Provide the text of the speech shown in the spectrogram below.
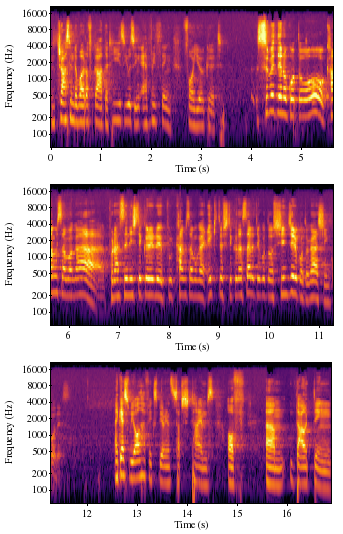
です trusting the Word of God that He is using everything for your good. すべてのことを神様がプラスにしてくれる神様が益としてくださるということを信じることが信仰です I guess we all have experienced such times of um, doubting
